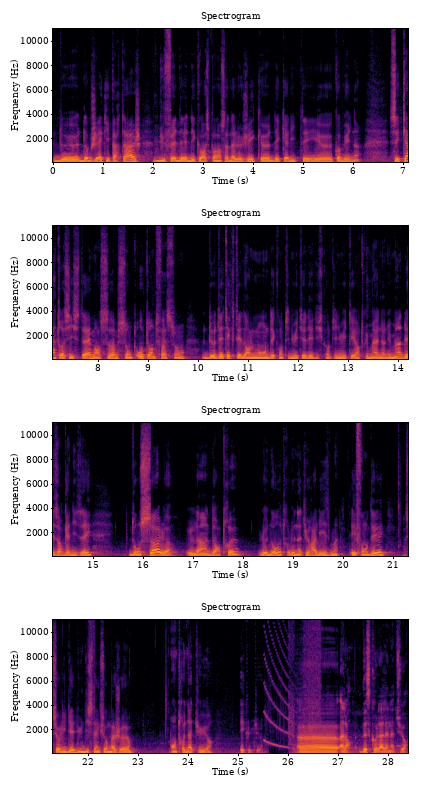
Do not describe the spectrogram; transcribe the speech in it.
d'objets qui partagent, du fait des, correspondances analogiques, euh, des qualités euh, communes. Ces quatre systèmes, en somme, sont autant de façons de détecter dans le monde des continuités et des discontinuités entre humains et non-humains, de les dont seul l'un d'entre eux, le nôtre, le naturalisme, est fondé sur l'idée d'une distinction majeure entre nature et culture. Euh, alors, Descola, la nature,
